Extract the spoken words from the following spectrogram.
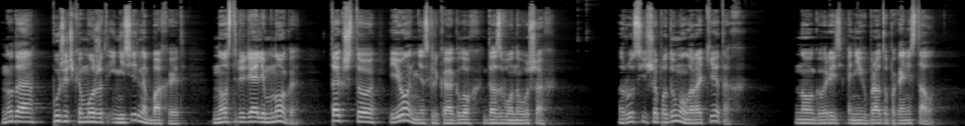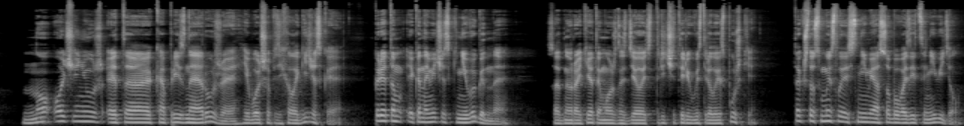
«Ну да, пушечка, может, и не сильно бахает, но стреляли много, так что и он несколько оглох до звона в ушах». Рус еще подумал о ракетах, но говорить о них брату пока не стал. Но очень уж это капризное оружие и больше психологическое, при этом экономически невыгодное. С одной ракеты можно сделать 3-4 выстрела из пушки, так что смысла с ними особо возиться не видел.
